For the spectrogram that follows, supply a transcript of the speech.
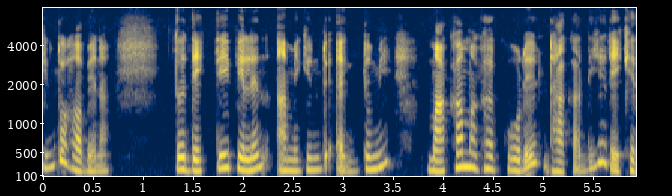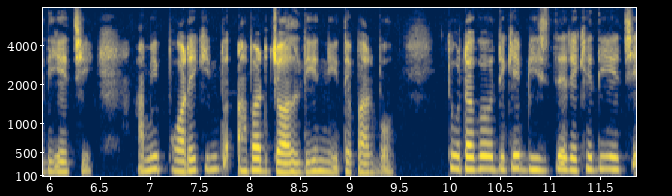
কিন্তু হবে না। তো দেখতেই পেলেন আমি কিন্তু একদমই মাখা মাখা করে ঢাকা দিয়ে রেখে দিয়েছি। আমি পরে কিন্তু আবার জল দিয়ে নিতে পারব। তো ওটাকে ওদিকে ভিজতে রেখে দিয়েছি।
